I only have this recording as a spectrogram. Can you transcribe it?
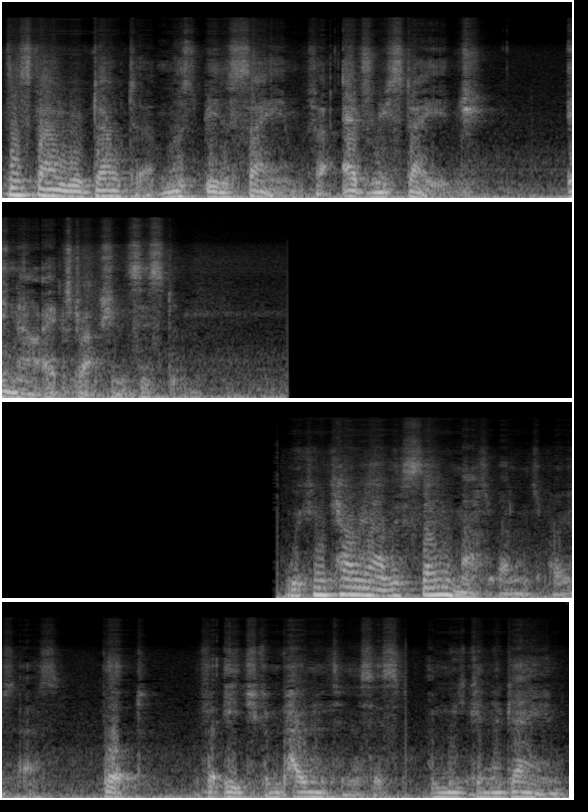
This value of delta must be the same for every stage in our extraction system. We can carry out this same mass balance process, but for each component in the system, and we can again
